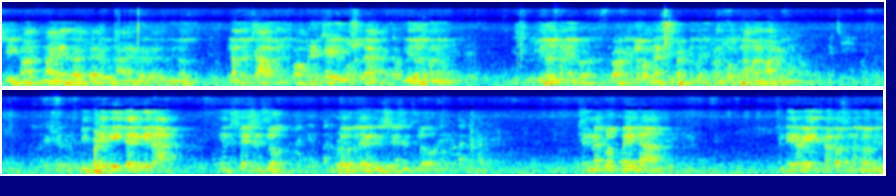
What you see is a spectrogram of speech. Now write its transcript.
శ్రీకాంత్ నాగేంద్రరాజు గారు నారాయణరావు గారు వినోద్ వీళ్ళందరూ చాలా మంది కోఆపరేట్ చేయడం మూలంగా ఈ రోజు మనం ఈ రోజు మన రోటరీ క్లబ్ నర్సీపట్నం గురించి మనం గొప్పగా మనం మాట్లాడుకుంటాం ఇప్పటికీ జరిగిన ఇన్స్టిలేషన్స్లో ఇప్పటివరకు జరిగిన ఇన్స్టిలేషన్స్లో చిన్న క్లబ్ అయినా అంటే ఇరవై ఐదు మెంబర్స్ ఉన్న క్లబ్ ఇది.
